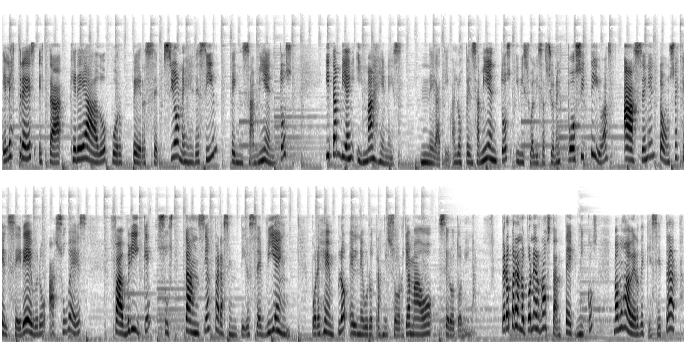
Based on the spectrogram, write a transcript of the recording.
El estrés está creado por percepciones, es decir, pensamientos y también imágenes negativas. Los pensamientos y visualizaciones positivas hacen entonces que el cerebro, a su vez, fabrique sustancias para sentirse bien por ejemplo, el neurotransmisor llamado serotonina. Pero para no ponernos tan técnicos, vamos a ver de qué se trata.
